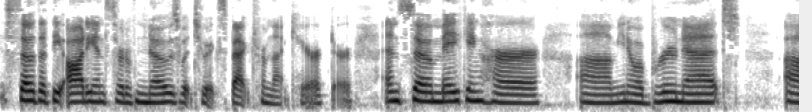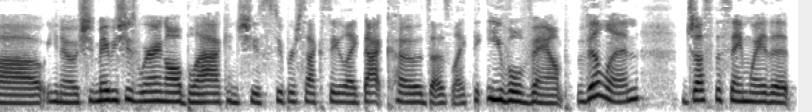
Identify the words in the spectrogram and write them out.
so that the audience sort of knows what to expect from that character. And so making her, um, you know, a brunette, uh, you know, she, maybe she's wearing all black and she's super sexy. Like that codes as like the evil vamp villain, just the same way that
